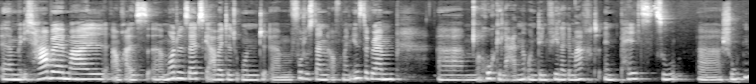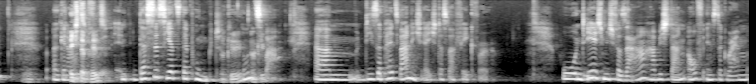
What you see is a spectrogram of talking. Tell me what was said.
Ähm, ich habe mal auch als äh, Model selbst gearbeitet und ähm, Fotos dann auf mein Instagram ähm, hochgeladen und den Fehler gemacht, in Pelz zu äh, shooten. Äh, genau. Echter Pelz? Das ist jetzt der Punkt. Okay. Und okay. zwar, ähm, dieser Pelz war nicht echt, das war Fake Fur. Und ehe ich mich versah, habe ich dann auf Instagram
